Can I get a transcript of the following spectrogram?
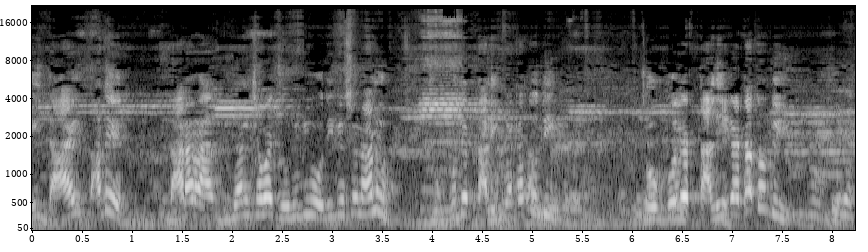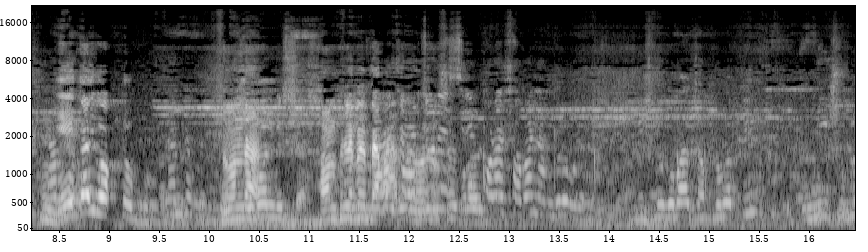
এই দায় তাদের। তারা বিধানসভায় জরুরি অধিবেশন আনুক যোগ্যদের তালিকাটা তো দিক। যোগ্যদের তালিকাটা তো আছে এটাই বক্তব্য। সুমন বিশ্বাস। ফর্ম ব্যাপারে কৃষ্ণকুমার চক্রবর্তী সুনীল শুভ্র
